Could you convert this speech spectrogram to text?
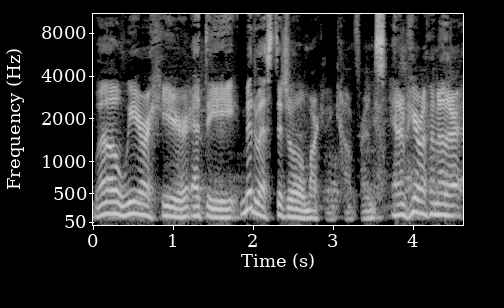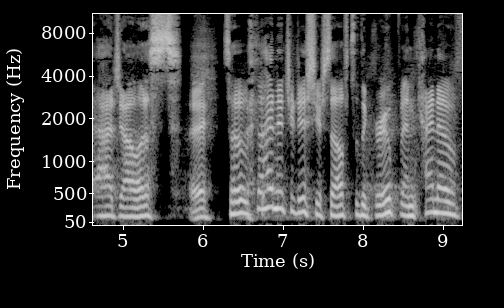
Well, we are here at the Midwest Digital Marketing Conference, and I'm here with another Agilist. Hey. So go ahead and introduce yourself to the group and kind of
